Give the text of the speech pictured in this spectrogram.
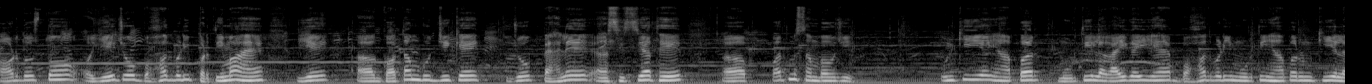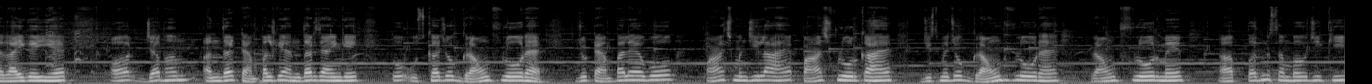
और दोस्तों, ये जो बहुत बड़ी प्रतिमा है, ये गौतम बुद्ध जी के जो पहले शिष्य थे पद्म संभव जी, उनकी ये यहाँ पर मूर्ति लगाई गई है, बहुत बड़ी मूर्ति यहाँ पर उनकी ये लगाई गई है। और जब हम अंदर, टेंपल के अंदर जाएँगे तो उसका जो ग्राउंड फ्लोर है, जो टेंपल है, वो पाँच मंजिला है, पाँच फ्लोर का है, जिसमें जो ग्राउंड फ्लोर है, ग्राउंड फ्लोर में पद्म संभव जी की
